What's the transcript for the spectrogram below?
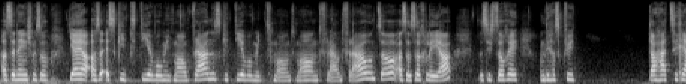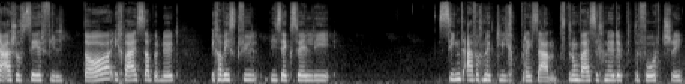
Also dann ist man so, ja, ja, also es gibt die, die mit Mann und Frau und es gibt die, die mit Mann und Mann und Frau und Frau und so. Also so ein bisschen, ja, das ist so ein bisschen, und ich habe das Gefühl, da hat sich ja auch schon sehr viel da. Ich weiß aber nicht, ich habe das Gefühl, Bisexuelle sind einfach nicht gleich präsent. Darum weiß ich nicht, ob der Fortschritt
